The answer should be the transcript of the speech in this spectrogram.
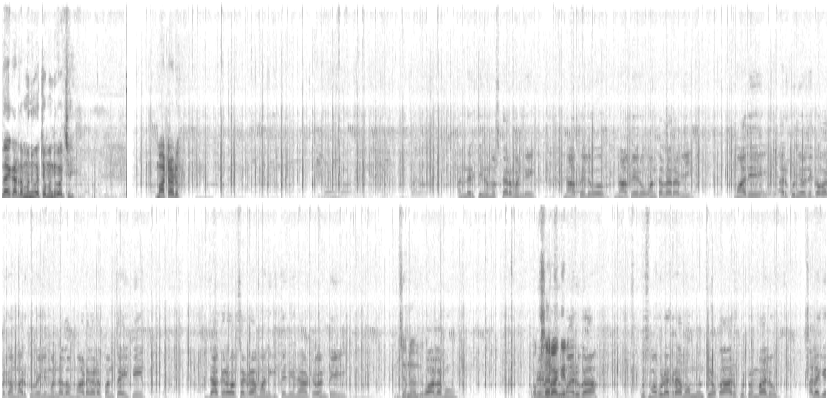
దా ఇక్కడ ముందుకు వచ్చా ముందుకు వచ్చాయి మాట్లాడు. అందరికీ నమస్కారం అండి. నా పేరు నా పేరు వంతల రవి. మాది అరకు నియోజకవర్గం అరకువెల్లి మండలం మాడగడ పంచాయతీ. జాకర వలస గ్రామానికి చెందినటువంటి జనాలు. వాళ్ళము. సుమారుగా కుసుమగూడ గ్రామం నుంచి ఒక ఆరు కుటుంబాలు అలాగే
